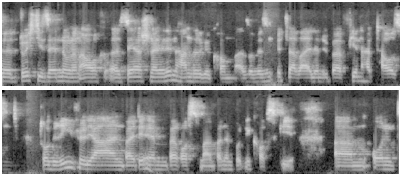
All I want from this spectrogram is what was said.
äh, durch die Sendung dann auch äh, sehr schnell in den Handel gekommen. Also wir sind mittlerweile in über viereinhalbtausend Drogeriefilialen bei DM, bei Rossmann, bei dem Butnikowski ähm, und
